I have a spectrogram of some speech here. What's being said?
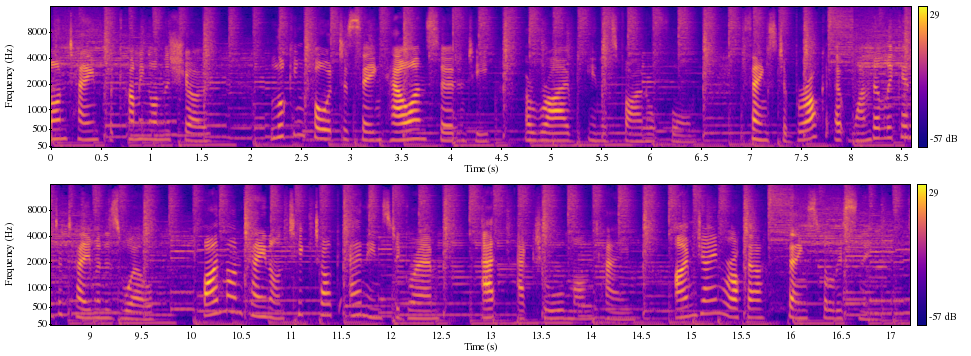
Montaigne for coming on the show. Looking forward to seeing how uncertainty arrived in its final form. Thanks to Brock at Wonderlick Entertainment as well. Find Montaigne on TikTok and Instagram at Actual Montaigne. I'm Jane Rocca. Thanks for listening.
